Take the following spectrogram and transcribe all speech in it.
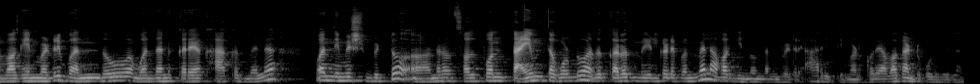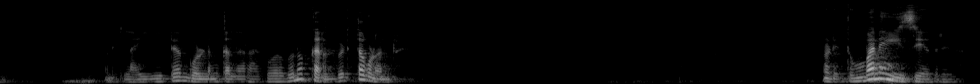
ಅವಾಗ ಏನು ಮಾಡಿರಿ, ಬಂದು ಒಂದನ್ನು ಕರಿಯಕ್ಕೆ ಹಾಕಿದ್ಮೇಲೆ ಒಂದು ನಿಮಿಷ ಬಿಟ್ಟು ಅಂದ್ರೆ ಒಂದು ಸ್ವಲ್ಪ ಒಂದು ಟೈಮ್ ತೊಗೊಂಡು ಅದು ಕರೆದ ಮೇಲ್ಗಡೆ ಬಂದಮೇಲೆ ಅವಾಗ ಇನ್ನೊಂದನ್ನು ಬಿಡ್ರಿ ಆ ರೀತಿ ಮಾಡ್ಕೊರಿ. ಅವಾಗ ಅಂಟ್ಕೊಳ್ಳೋದಿಲ್ಲ ನೋಡಿ ಲೈಟಾಗಿ ಗೋಲ್ಡನ್ ಕಲರ್ ಆಗೋವರೆಗೂ ಕರೆದ್ಬಿಟ್ಟು ತೊಗೊಳೋಣ ನೋಡಿ ತುಂಬಾ ಈಸಿ ಅದ್ರಿ ಇದು.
